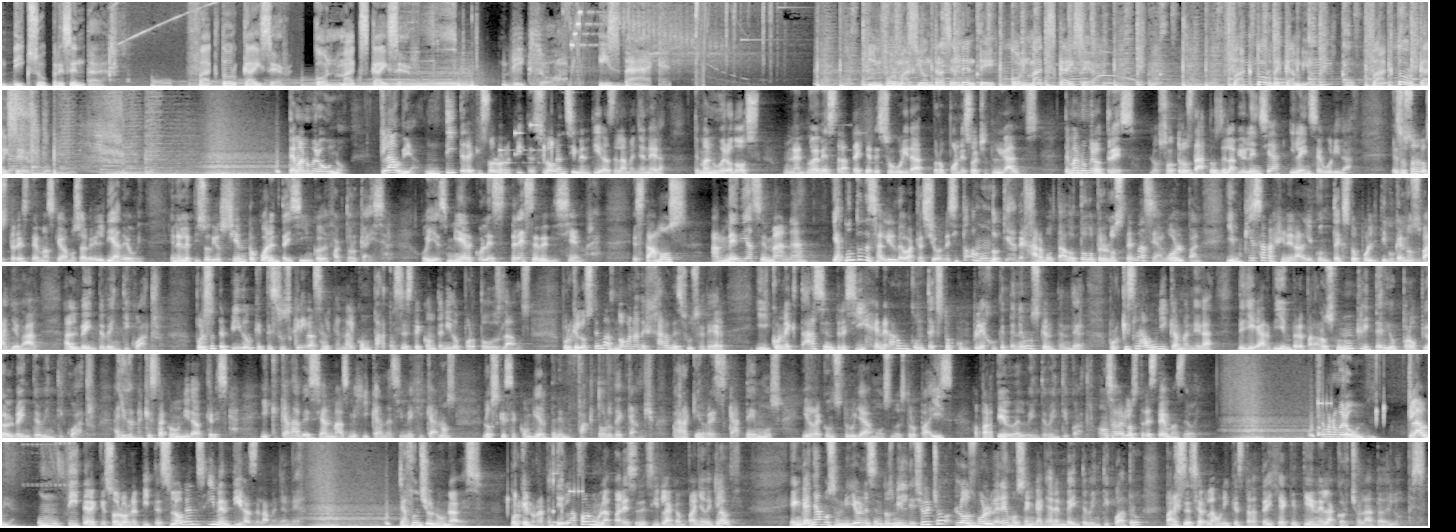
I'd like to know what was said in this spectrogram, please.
Dixo presenta Factor Kaiser con Max Kaiser. Dixo is back. Información trascendente con Max Kaiser. Factor de cambio. Factor Kaiser. Tema número uno. Claudia, un títere que solo repite eslogans y mentiras de la mañanera. Tema número dos. Una nueva estrategia de seguridad propone Xochitl Galvez. Tema número tres. Los otros datos de la violencia y la inseguridad. Esos son los tres temas que vamos a ver el día de hoy en el episodio 145 de Factor Kaiser. Hoy es miércoles 13 de diciembre. Estamos a media semana y a punto de salir de vacaciones y todo el mundo quiere dejar votado todo, pero los temas se agolpan y empiezan a generar el contexto político que nos va a llevar al 2024. Por eso te pido que te suscribas al canal, compartas este contenido por todos lados, porque los temas no van a dejar de suceder y conectarse entre sí, generar un contexto complejo que tenemos que entender, porque es la única manera de llegar bien preparados con un criterio propio al 2024. Ayúdame a que esta comunidad crezca y que cada vez sean más mexicanas y mexicanos los que se convierten en factor de cambio para que rescatemos y reconstruyamos nuestro país a partir del 2024. Vamos a ver los tres temas de hoy. Tema número uno. Claudia, un títere que solo repite slogans y mentiras de la mañanera. Ya funcionó una vez. ¿Por qué no repetir la fórmula? Parece decir la campaña de Claudia. Engañamos a millones en 2018, los volveremos a engañar en 2024. Parece ser la única estrategia que tiene la corcholata de López.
